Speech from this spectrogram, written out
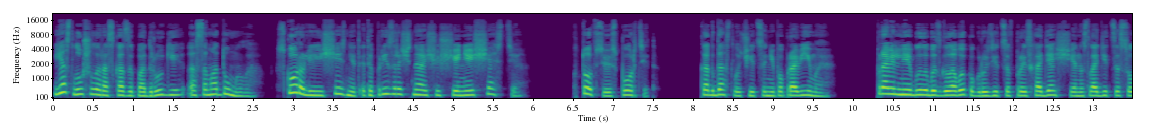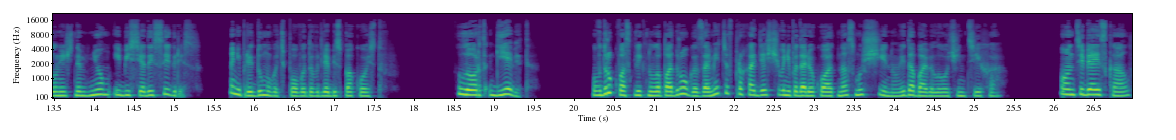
Я слушала рассказы подруги, а сама думала, скоро ли исчезнет это призрачное ощущение счастья? Кто все испортит? Когда случится непоправимое? Правильнее было бы с головой погрузиться в происходящее, насладиться солнечным днем и беседой с Игрис, а не придумывать поводов для беспокойств. «Лорд Гевит», Вдруг воскликнула подруга, заметив проходящего неподалеку от нас мужчину, и добавила очень тихо. «Он тебя искал».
